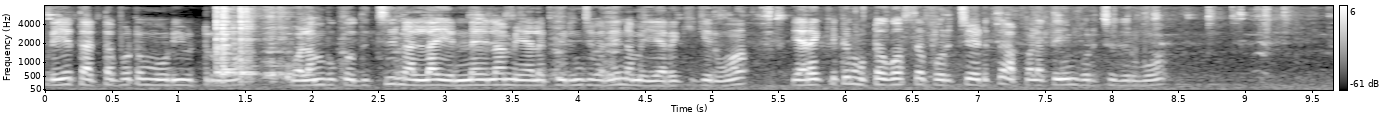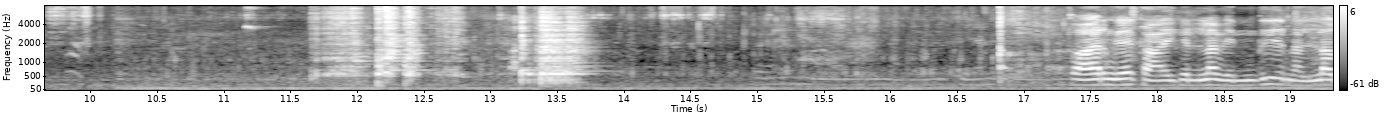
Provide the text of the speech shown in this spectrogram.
அப்படியே தட்டை போட்டு மூடி விட்டுருவோம். குழம்பு கொதித்து நல்லா எண்ணெயெல்லாம் மேலே பிரிஞ்சு வரையும் நம்ம இறக்கிக்கிடுவோம் இறக்கிட்டு முட்டைகோசை பொறிச்சு எடுத்து அப்பளத்தையும் பொறிச்சுக்கிடுவோம் பாருங்க காய்கள்லாம் வெந்து நல்லா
